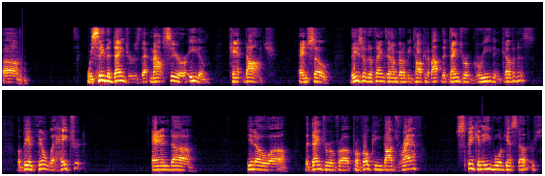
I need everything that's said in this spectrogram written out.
um, we see the dangers that Mount Seir or Edom can't dodge. And so these are the things that I'm going to be talking about the danger of greed and covetousness, of being filled with hatred, and, uh, you know, uh, the danger of uh, provoking God's wrath, speaking evil against others,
